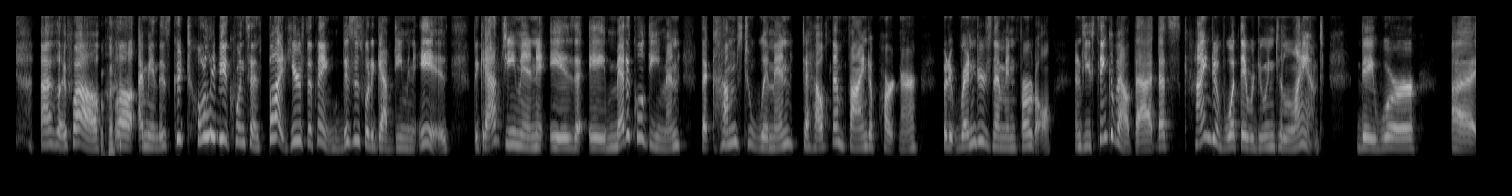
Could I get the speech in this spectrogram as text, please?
I was like, wow, well, I mean, this could totally be a coincidence. But here's the thing this is what a gap demon is. The gap demon is a medical demon that comes to women to help them find a partner, but it renders them infertile. And if you think about that, that's kind of what they were doing to the land. They were, uh,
